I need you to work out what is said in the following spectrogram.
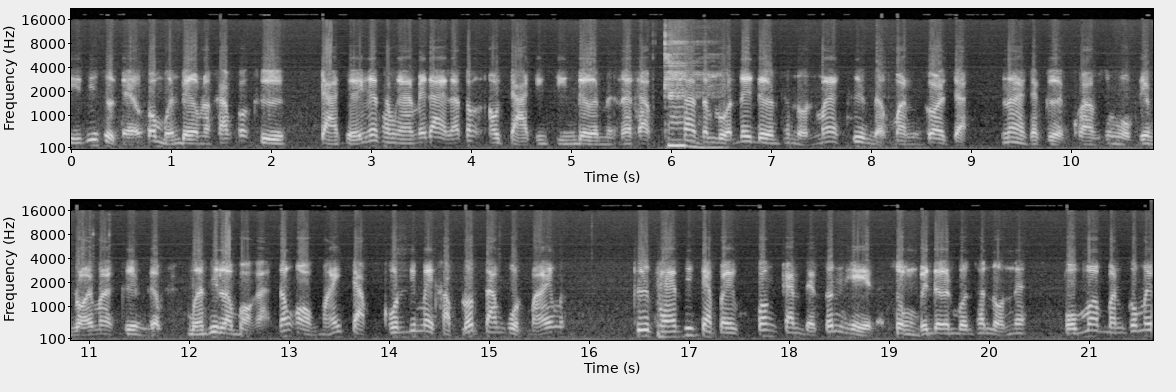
ดีที่สุดเนี่ยก็เหมือนเดิมนะครับ ก็คือจ่าเฉยก็ทำงานไม่ได้แล้วต้องเอาจ่าจริง ๆ เดินนะครับค่ะถ้าตำรวจได้เดินถนนมากขึ้นน่ะมันก็จะ น่าจะเกิดความสงบเรียบร้อยมากขึ้นครับเหมือนที่เราบอกอะต้องออกหมายจับคนที่ไม่ขับรถตามกฎหมายมาคือแทนที่จะไปป้องกันแต่ต้นเหตุอะส่งไปเดินบนถนนเนี่ยผมว่ามันก็ไม่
